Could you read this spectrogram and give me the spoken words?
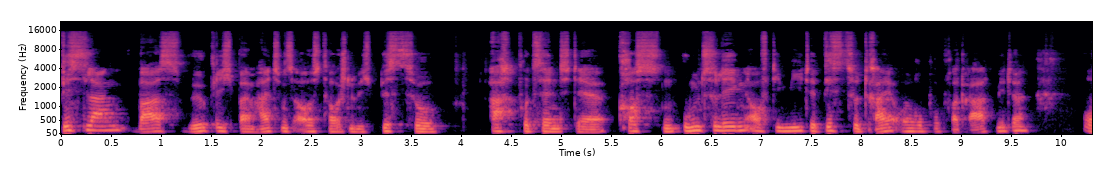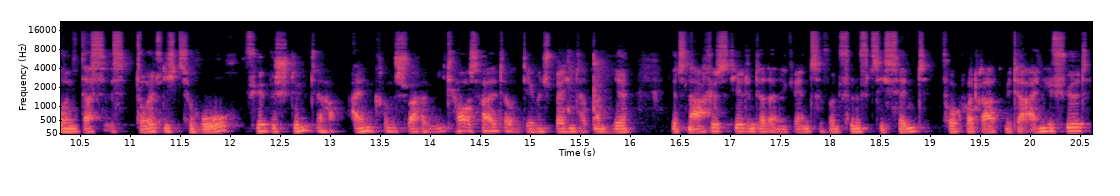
Bislang war es wirklich beim Heizungsaustausch nämlich bis zu acht Prozent der Kosten umzulegen auf die Miete, bis zu drei Euro pro Quadratmeter. Und das ist deutlich zu hoch für bestimmte einkommensschwache Miethaushalte. Und dementsprechend hat man hier jetzt nachjustiert und hat eine Grenze von 50 Cent pro Quadratmeter eingeführt,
